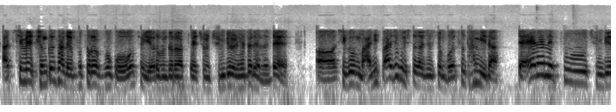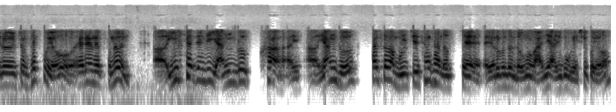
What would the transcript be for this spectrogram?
아침에 정권사 레포트를 보고 좀 여러분들한테 좀 준비를 해드렸는데, 어, 지금 많이 빠지고 있어가지고 좀 머쓱합니다. 자, LNF 준비를 좀 했고요. LNF는 어, 2차 전지 양극화, 어, 양극 활성화 물질 생산 업체 여러분들 너무 많이 알고 계시고요.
